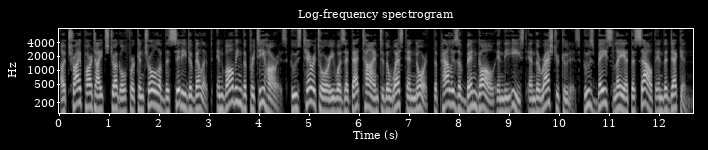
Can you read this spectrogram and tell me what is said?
a tripartite struggle for control of the city developed, involving the Pratiharas, whose territory was at that time to the west and north, the Palas of Bengal in the east and the Rashtrakutas, whose base lay at the south in the Deccan.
